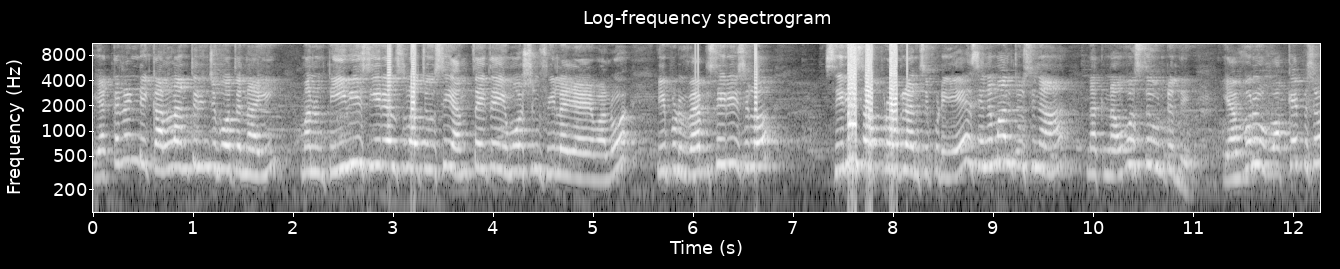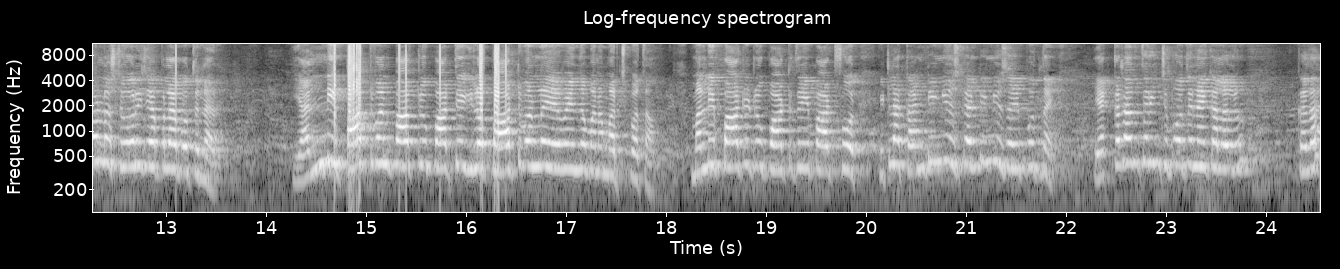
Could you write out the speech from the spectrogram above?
ఎక్కడండి కళ్ళు అంతరించిపోతున్నాయి? మనం టీవీ సీరియల్స్లో చూసి ఎంతైతే ఎమోషన్ ఫీల్ అయ్యాయో వాళ్ళు ఇప్పుడు వెబ్ సిరీస్లో సిరీస్ ఆఫ్ ప్రోగ్రామ్స్ ఇప్పుడు ఏ సినిమాలు చూసినా నాకు నవ్వు వస్తూ ఉంటుంది. ఎవరు ఒక ఎపిసోడ్లో స్టోరీ చెప్పలేకపోతున్నారు. అన్ని part one part two part three ఇలా పార్ట్ వన్లో ఏమైందో మనం మర్చిపోతాం. మళ్ళీ part two part three part four ఇట్లా కంటిన్యూస్ కంటిన్యూస్ అయిపోతున్నాయి. ఎక్కడ అంతరించిపోతున్నాయి కళలు? కదా?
